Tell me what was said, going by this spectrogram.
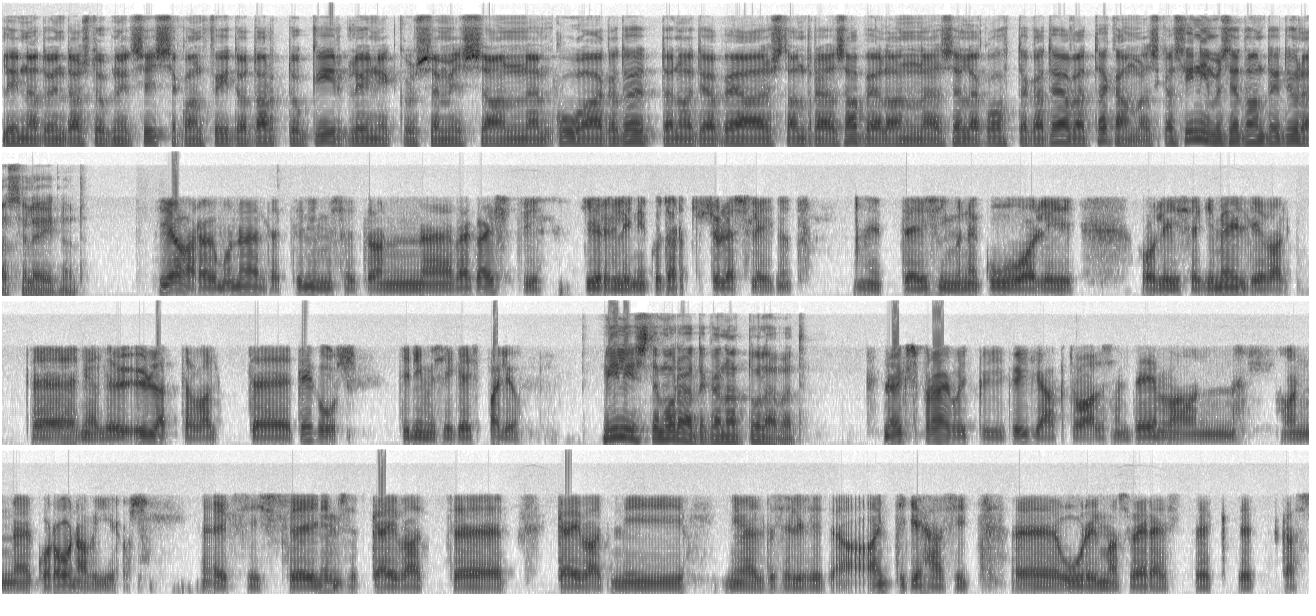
linnatund astub nüüd sisse Confido Tartu kiirkliinikusse, mis on kuu aega töötanud ja peaarst Andreas Abel on selle kohta ka teavet jagamas. kas inimesed on teid üles leidnud? jaa, rõõm on öelda, et inimesed on väga hästi kiirkliiniku Tartus üles leidnud. et esimene kuu oli, oli isegi meeldivalt nii-öelda üllatavalt tegus, et inimesi käis palju. milliste muredega nad tulevad? No eks praegu ikkagi kõige aktuaalsem teema on, on koroonaviirus. ehk siis inimesed käivad, käivad nii nii-öelda selliseid antikehasid äh, uurimas verest, et, et kas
